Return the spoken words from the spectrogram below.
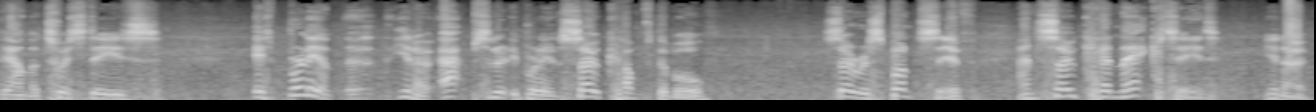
down the twisties. It's brilliant, uh, you know, absolutely brilliant. So comfortable, so responsive, and so connected. You know,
